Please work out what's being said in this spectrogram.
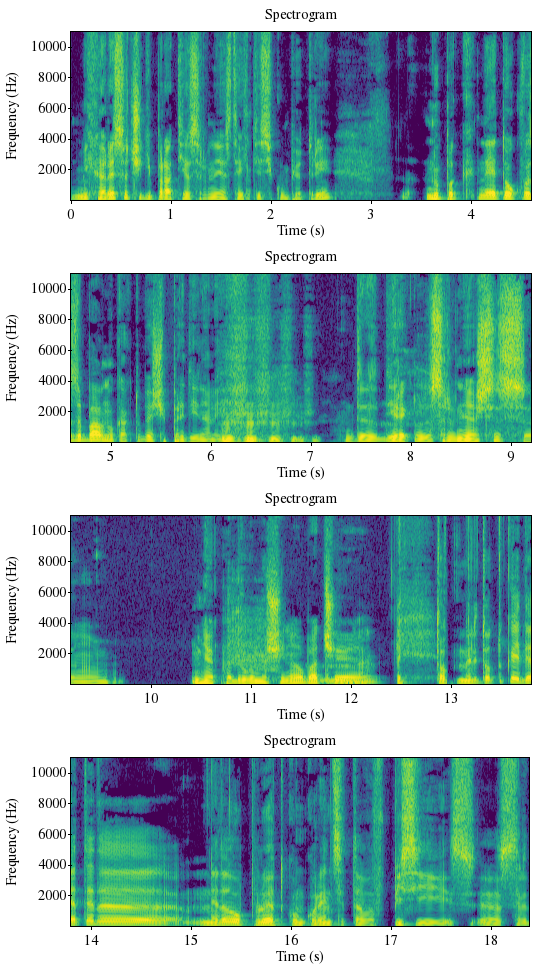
ми харесва, че ги пратя сравнение с техните си компютри, но пък не е толкова забавно, както беше преди, нали? да директно да сравняваш с а, някаква друга машина, обаче... Да. Е, то, нали, то тук идеята е да не да оплюят конкуренцията в PC сред,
